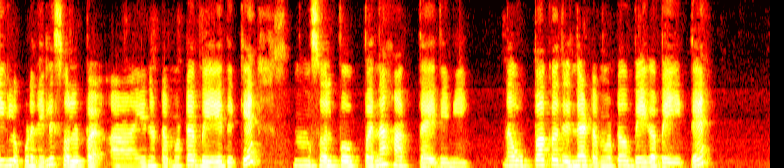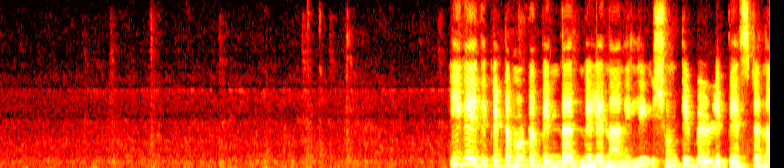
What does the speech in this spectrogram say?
ಈಗಲೂ ಕೂಡ ಇಲ್ಲಿ ಸ್ವಲ್ಪ ಏನು ಟೊಮೊಟೊ ಬೇಯೋದಕ್ಕೆ ಸ್ವಲ್ಪ ಉಪ್ಪನ್ನ ಹಾಕ್ತಾ ಇದ್ದೀನಿ. ನಾವು ಉಪ್ಪು ಹಾಕೋದ್ರಿಂದ ಟೊಮೊಟೊ ಬೇಗ ಬೇಯುತ್ತೆ. ಈಗ ಇದಕ್ಕೆ ಟೊಮೊಟೊ ಬೆಂದಾದ್ಮೇಲೆ ನಾನಿಲ್ಲಿ ಶುಂಠಿ ಬೆಳ್ಳುಳ್ಳಿ ಪೇಸ್ಟ್ ಅನ್ನ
